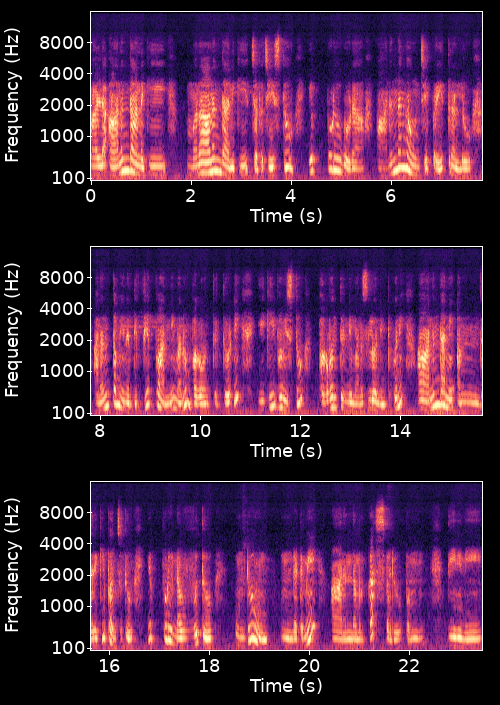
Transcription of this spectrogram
వాళ్ళ ఆనందాలకి మన ఆనందానికి జత చేస్తూ ఎప్పుడూ కూడా ఆనందంగా ఉంచే ప్రయత్నంలో అనంతమైన దివ్యత్వాన్ని మనం భగవంతుడితోటి ఏకీభవిస్తూ భగవంతుడిని మనసులో నింపుకొని ఆ ఆనందాన్ని అందరికీ పంచుతూ ఎప్పుడు నవ్వుతూ ఉంటూ ఉం- ఉండటమే ఆనందం యొక్క స్వరూపం. దీనిని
